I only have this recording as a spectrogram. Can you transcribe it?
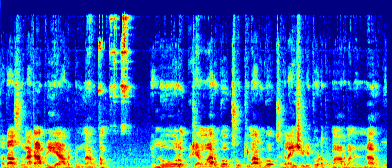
ததாஸ்துனாக்கா அப்படியே ஆகட்டும்னு அர்த்தம். எல்லோரும் க்ஷேமமாக இருங்கோ சௌக்கியமாக இருங்கோ சகல ஐஸ்வர்யத்தோட பிரமாதமாக நன்னா இருங்கோ.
